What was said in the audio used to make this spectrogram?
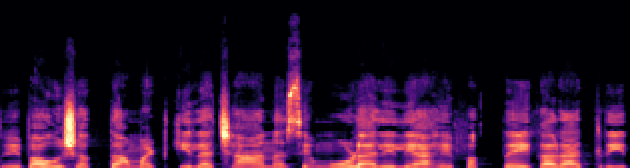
तुम्ही पाहू शकता मटकीला छान असे मोड आलेले आहे फक्त एका रात्रीत.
